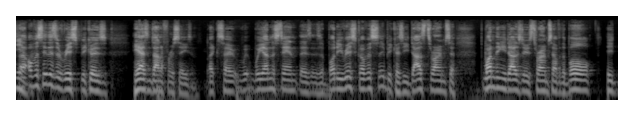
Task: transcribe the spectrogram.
Yeah. obviously there's a risk because he hasn't done it for a season. Like so, we, we understand there's, there's a body risk obviously because he does throw himself. One thing he does do is throw himself at the ball. He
